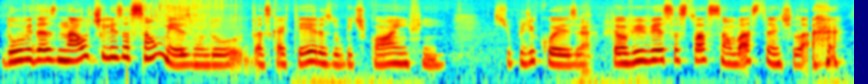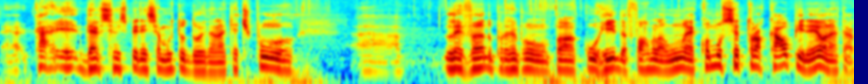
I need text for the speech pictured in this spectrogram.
dúvidas na utilização mesmo do, das carteiras, do Bitcoin, enfim, esse tipo de coisa. É. Então eu vivi essa situação bastante lá. É, cara, deve ser uma experiência muito doida, né? Que é tipo. Levando, por exemplo, pra uma corrida, Fórmula 1, é como você trocar o pneu, né? Tá,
